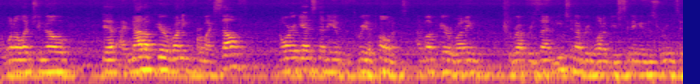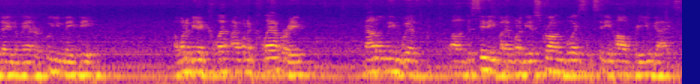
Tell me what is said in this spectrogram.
I want to let you know that I'm not up here running for myself, nor against any of the three opponents. I'm up here running to represent each and every one of you sitting in this room today, no matter who you may be. I want to be a, I want to collaborate not only with uh, the city, but I want to be a strong voice at City Hall for you guys.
